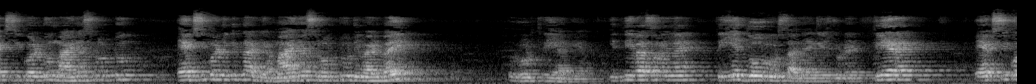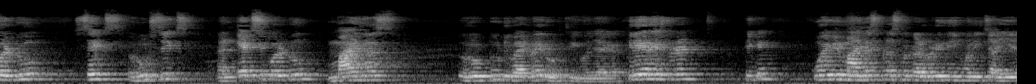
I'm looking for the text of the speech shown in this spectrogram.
x equal to minus root two x equal to कितना आ गया? Minus root two divide by root three आ गया। इतनी बात समझ में तो ये दो रूट्स आ जाएँगे स्टूडेंट क्लियर है? X equal to six root six and x equal to minus root two divide by root three हो जाएगा। क्लियर है स्टूडेंट ठीक है? कोई भी माइनस प्लस में गड़बड़ी नहीं होनी चाहिए।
